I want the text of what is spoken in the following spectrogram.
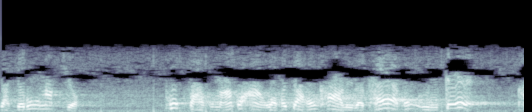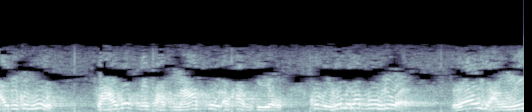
อยากจะรู้นักเชียวทุกศาสนาก็อ้างว่าพระเจ้าของข้านี่แหละแท้ของอื่นเก้ใครเป็นคนพูดสาวกในศาสนาพูดเอาคำเดียว คนอื่นเขาไม่รับรู้ด้วย แล้วอย่างนี้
